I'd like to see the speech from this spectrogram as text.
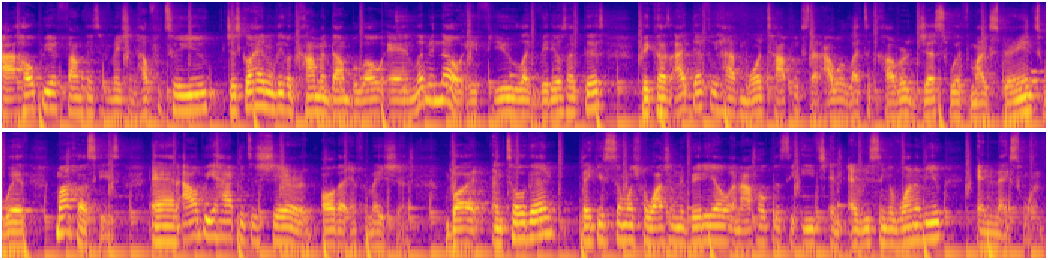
I hope you have found this information helpful to you. Just go ahead and leave a comment down below and let me know if you like videos like this because I definitely have more topics that I would like to cover just with my experience with my Huskies. And I'll be happy to share all that information. But until then, thank you so much for watching the video and I hope to see each and every single one of you in the next one.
